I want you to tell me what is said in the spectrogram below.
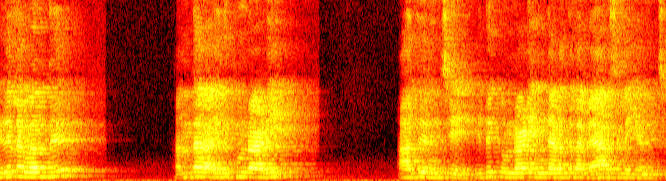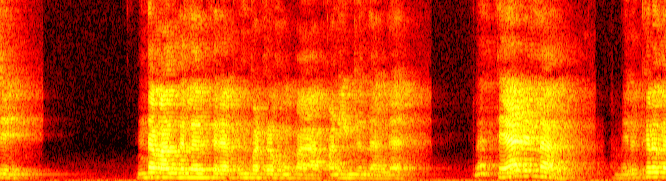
இதில் வந்து அந்த இதுக்கு முன்னாடி அது இருந்துச்சு இதுக்கு முன்னாடி இந்த இடத்துல வேற சிலை இருந்துச்சு. இந்த மதத்தில் இருக்கிற பின்பற்றவங்க ப பண்ணிகிட்டு இருந்தாங்க. இல்லை தேவையில்லாது. நம்ம இருக்கிறத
